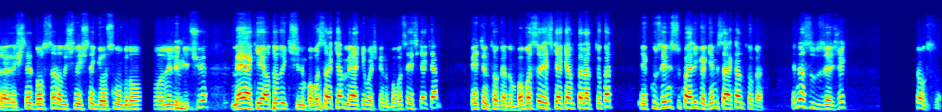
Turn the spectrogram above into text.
e, işte dostlar alışverişte görsün uygulamalarıyla geçiyor. MHK'ye atadığı kişinin babası hakem, MHK başkanı babası eski hakem. Metin Tokat'ın babası eski hakem Talat Tokat. E, kuzeni Süper Lig hakemi Serkan Tokat. E nasıl düzelecek? Çok zor.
